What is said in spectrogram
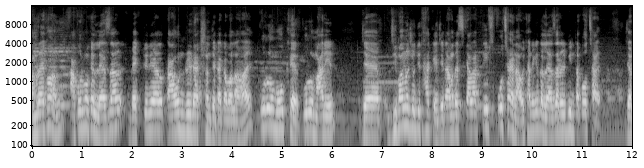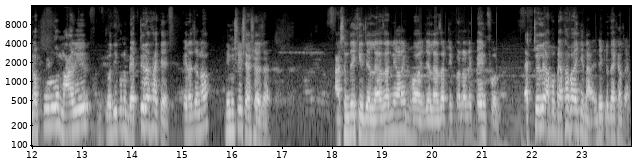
আমরা এখন আপুর মুখে লেজার ব্যাকটেরিয়াল কাউন্ট রিডাকশন যেটাকে বলা হয়, পুরো মুখের, পুরো মারির যে জীবাণু যদি থাকে, যেটা আমাদের স্ক্যালার টিপস পৌঁছায় না, ওইখানে কিন্তু লেজারের বিনটা পৌঁছায়। যেন পুরো মারির যদি কোনো ব্যাকটেরিয়া থাকে, এটা যেন নিমিশেই শেষ হয়ে যায়। আসেন দেখি যে লেজার নিয়ে অনেক ভয়, যে লেজার ট্রিটমেন্ট অনেক পেইনফুল অ্যাকচুয়ালি আপু ব্যথা পায় কিনা, এটা একটু দেখা যায়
